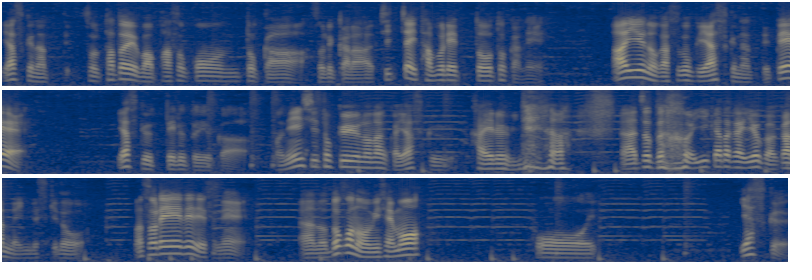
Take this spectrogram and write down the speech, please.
安くなって、そう、例えばパソコンとか、それからちっちゃいタブレットとかね、ああいうのがすごく安くなってて、安く売ってるというか、まあ、年始特有のなんか安く買えるみたいな あ、ちょっと 言い方がよくわかんないんですけど、まあ、それでですね、あの、どこのお店も、こう、安く、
